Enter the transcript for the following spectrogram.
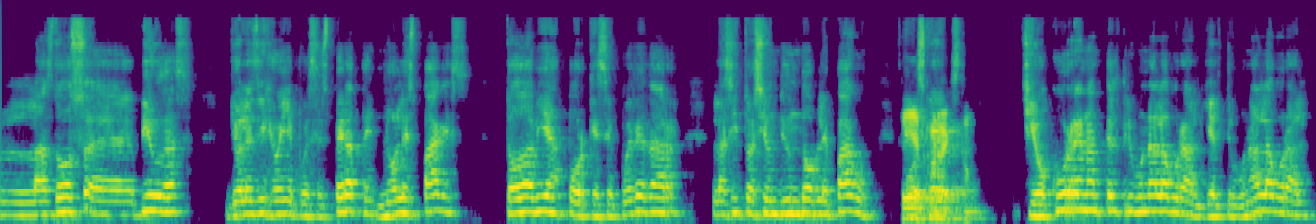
las dos eh, viudas. Yo les dije, oye, pues espérate, no les pagues todavía, porque se puede dar la situación de un doble pago. Sí, es correcto. si ocurren ante el Tribunal Laboral y el Tribunal Laboral,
